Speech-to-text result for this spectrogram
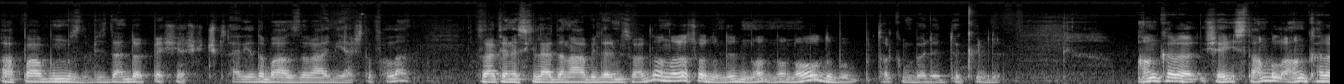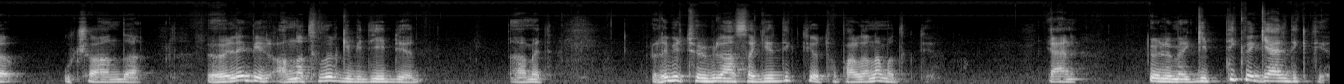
Ahbabımızdı. Bizden 4-5 yaş küçükler ya da bazıları aynı yaşta falan. Zaten eskilerden abilerimiz vardı. Onlara sordum. Dedim ne, ne, ne oldu bu, bu takım böyle döküldü? Ankara şey İstanbul Ankara uçağında öyle bir anlatılır gibi değil diyor Ahmet. Öyle bir türbülansa girdik diyor, toparlanamadık diyor. Yani ölüme gittik ve geldik diyor.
